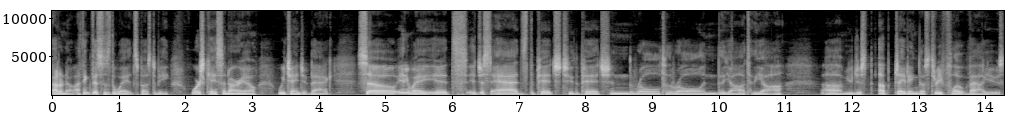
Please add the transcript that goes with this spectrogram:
I don't know. I think this is the way it's supposed to be. Worst case scenario, we change it back. So anyway, it's it just adds the pitch to the pitch and the roll to the roll and the yaw to the yaw. Um, you're just updating those three float values.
